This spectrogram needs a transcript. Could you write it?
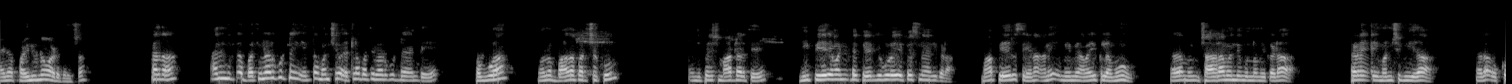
ఆయన పైన ఉన్నవాడు తెలుసా? కదా? ఆయన ఇంకా బతిలాడుకుంటే ఎంత మంచిగా ఎట్లా బతిలాడుకుంటాయంటే ప్రభువా మనం బాధపరచకు అని చెప్పేసి మాట్లాడితే నీ పేరు పేరు కూడా చెప్పేసినారు ఇక్కడ. మా పేరు సేన అని మేము అమైకులము కదా? మేము చాలా మంది ఉన్నాం ఇక్కడ. ఇక్కడ ఈ మనిషి మీద కదా? ఒక్క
